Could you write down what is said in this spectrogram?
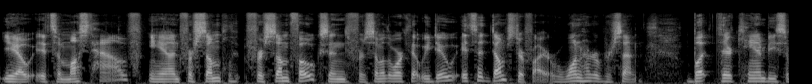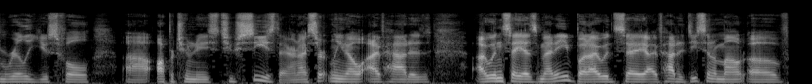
you know, it's a must-have. And for some for some folks, and for some of the work that we do, it's a dumpster fire, 100%. But there can be some really useful uh, opportunities to seize there. And I certainly know I've had, as, I wouldn't say as many, but I would say I've had a decent amount of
